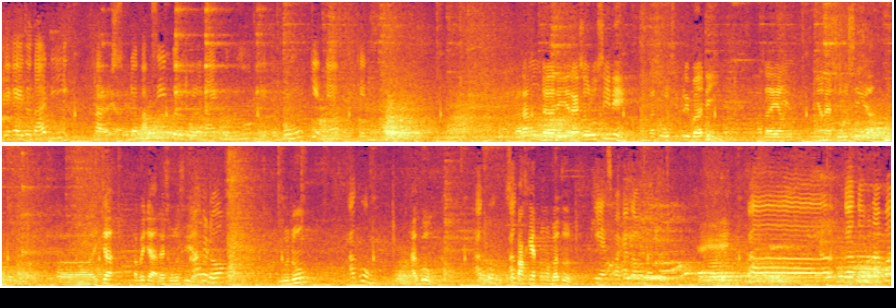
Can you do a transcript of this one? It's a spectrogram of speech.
Ya kayak itu tadi Ya, harus ya, ya. udah vaksin baru boleh naik gunung gitu. Mungkin ya mungkin. Sekarang dari resolusi nih resolusi pribadi. Ada yang punya resolusi nggak? Eh, Ica apa Ica resolusi ya? Ada dong. Gunung? Agung. Agung. Agung sepaket sama Batur iya sepaket sama Batur oke. Eh, nggak tahu kenapa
